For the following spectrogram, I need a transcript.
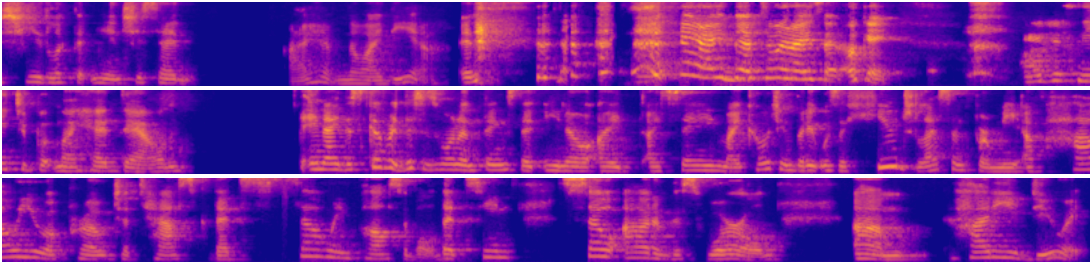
she looked at me and she said, I have no idea. And, that's when I said, okay, I just need to put my head down and I discovered this is one of the things that you know I, I say in my coaching, but it was a huge lesson for me of how you approach a task that's so impossible, that seemed so out of this world. Um, how do you do it?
